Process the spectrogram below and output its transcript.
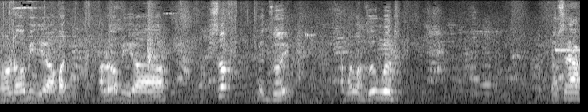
nó đỡ bị ờ, bẩn, nó đỡ bị ờ, xước bên dưới. Nó vẫn còn giữ nguyên. Theo xe.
